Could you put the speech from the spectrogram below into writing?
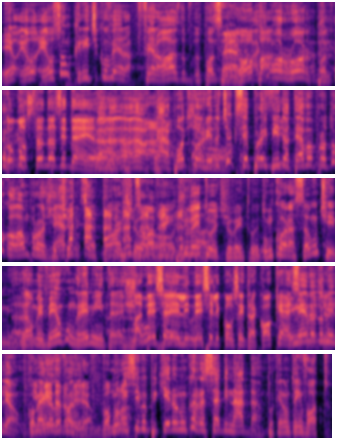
Eu, eu, eu sou um crítico feroz do, do ponto Certo. corrido. Eu Opa. acho um horror do ponto Tô corrido. gostando das ideias. Não, não, não, cara, ponto corrido tinha que ser proibido. Até vou protocolar um projeto. time que você torce, Putz, ela ô, vem. deputado? Juventude. Juventude. Um coração, um time. Não me venham com Grêmio e Inter. é Mas deixa ele, deixa ele concentrar. Qual que é esse Emenda do projeto? milhão. Como é que Emenda eu do fazer? milhão. Vamos Município pequeno nunca recebe nada, porque não tem voto.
